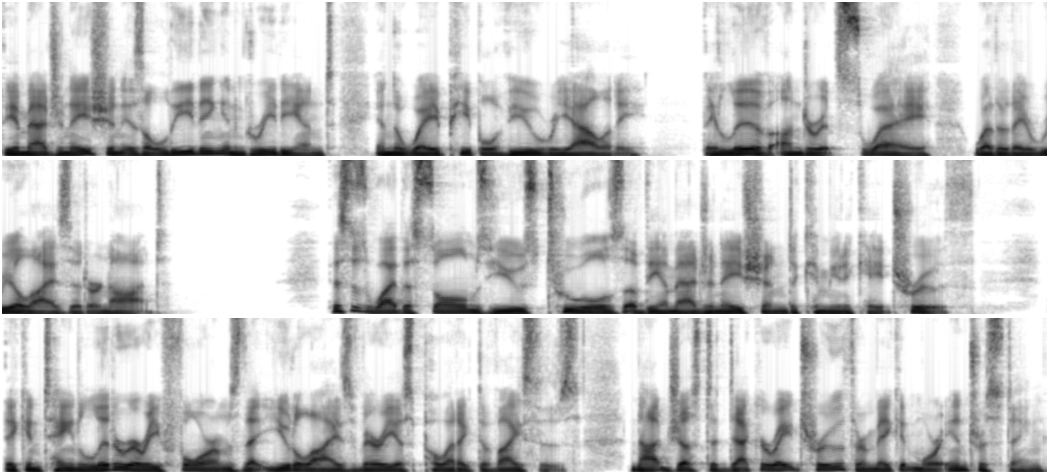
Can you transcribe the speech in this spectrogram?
The imagination is a leading ingredient in the way people view reality. They live under its sway, whether they realize it or not. This is why the Psalms use tools of the imagination to communicate truth. They contain literary forms that utilize various poetic devices, not just to decorate truth or make it more interesting,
